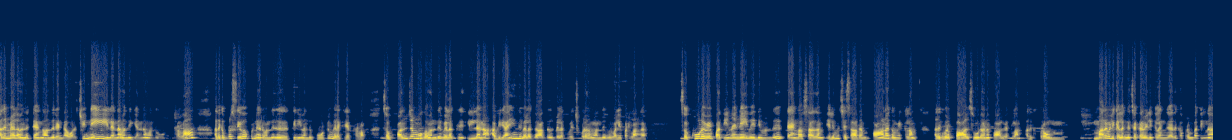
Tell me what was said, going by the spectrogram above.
அது மேலே வந்து தேங்காய் வந்து ரெண்டாக உடச்சி நெய் இல்லைன்னா வந்து எண்ணெய் வந்து ஊற்றலாம். அதுக்கப்புறம் சிவப்பு நிறம் வந்து திரி வந்து போட்டு விளக்கு ஏற்றலாம். ஸோ பஞ்சமுகம் வந்து விளக்கு இல்லைன்னா அப்படி ஐந்து விளக்கு அகல் விளக்கு வச்சு கூட வந்து வழிபடலாங்க. ஸோ கூடவே பார்த்தீங்கன்னா நெய்வேத்தியம் வந்து தேங்காய் சாதம் எலுமிச்சை சாதம் பானகம் வைக்கலாம். அதுக்கப்புறம் பால் சூடான பால் வைக்கலாம். அதுக்கப்புறம் மரவள்ளி கிழங்கு சக்கரவள்ளி கிழங்கு அதுக்கப்புறம் பாத்தீங்கன்னா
